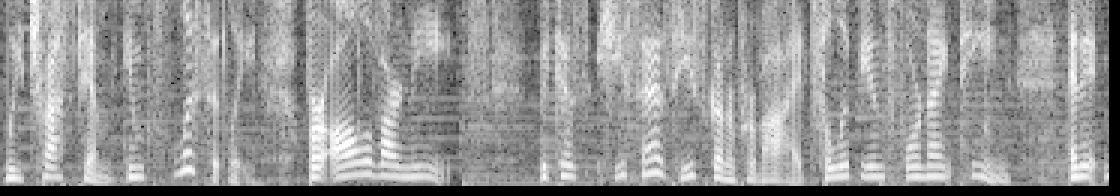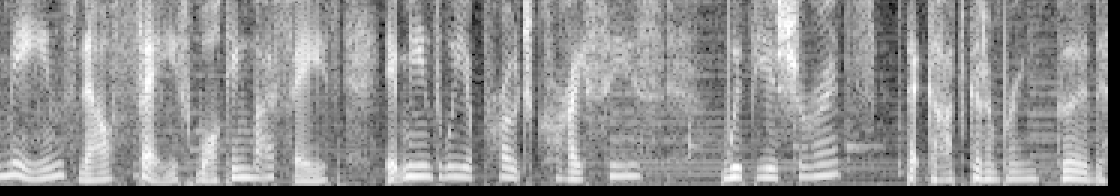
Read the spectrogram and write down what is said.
We trust Him implicitly for all of our needs because he says he's going to provide. Philippians 4.19 and it means now faith walking by faith. It means we approach crises with the assurance that god's going to bring good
